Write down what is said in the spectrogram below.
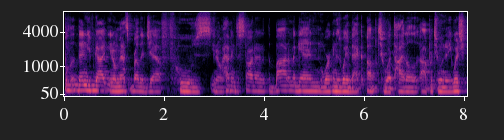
then you've got you know Matt's brother Jeff, who's you know having to start out at the bottom again, working his way back up to a title opportunity, which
